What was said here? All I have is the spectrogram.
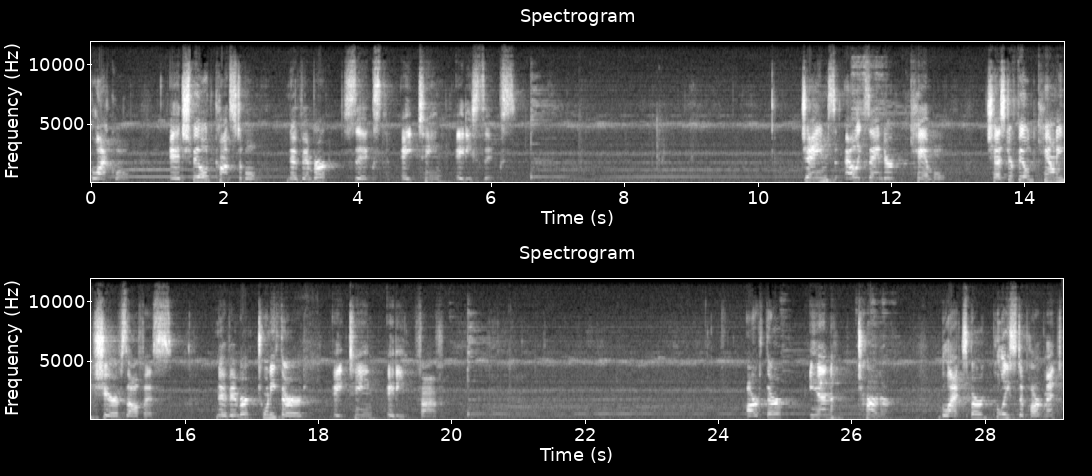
Blackwell, Edgefield Constable, November 6, 1886. James Alexander Campbell, Chesterfield County Sheriff's Office, November 23, 1885. Arthur N. Turner, Blacksburg Police Department,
